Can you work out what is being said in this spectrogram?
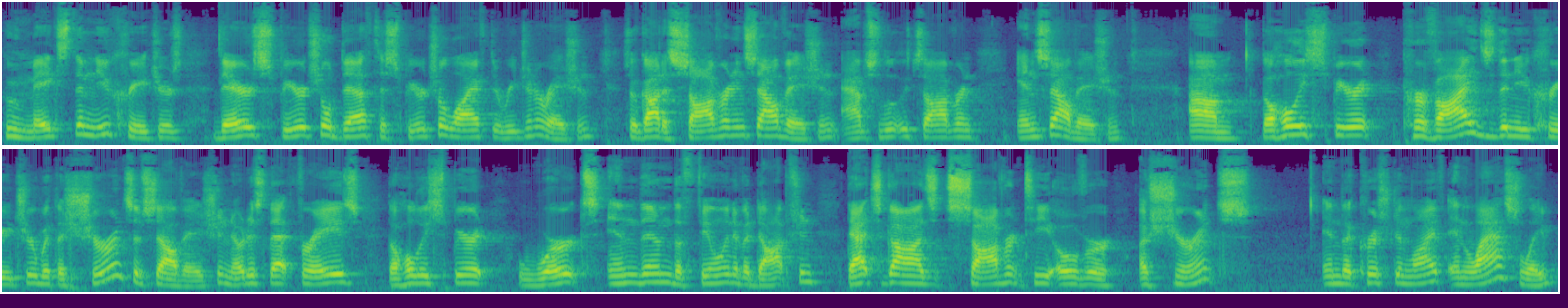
who makes them new creatures. There's spiritual death to spiritual life through regeneration. So God is sovereign in salvation, absolutely sovereign in salvation. Um, the Holy Spirit provides the new creature with assurance of salvation. Notice that phrase the Holy Spirit works in them the feeling of adoption. That's God's sovereignty over assurance in the Christian life. And lastly,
